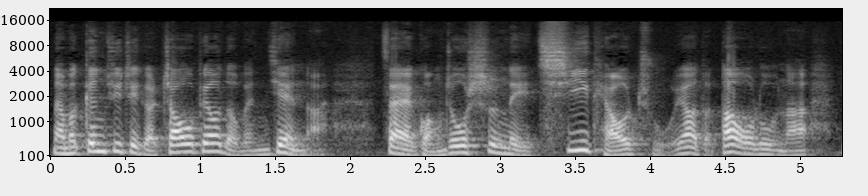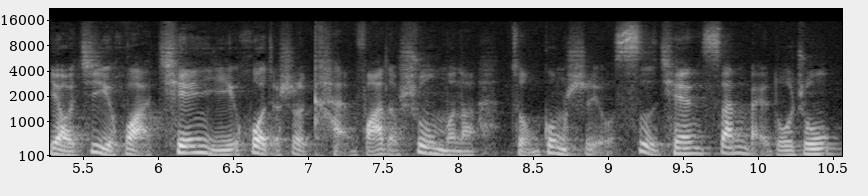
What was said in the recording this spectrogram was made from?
那么，根据这个招标的文件呢，在广州市内七条主要的道路呢，要计划迁移或者是砍伐的树木呢，总共是有四千三百多株，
